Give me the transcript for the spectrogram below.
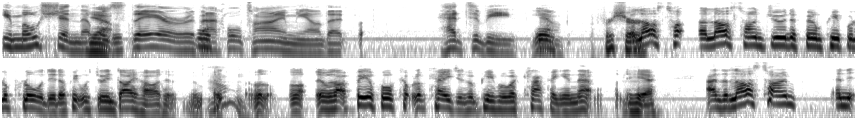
emotion that Yeah. was there that whole time you know that had to be you Yeah. know for sure The last time, the last time during the film, people applauded. I think it was during Die Hard. It, it- Oh. well, it was like three or four couple of cages when people were clapping in that Mm-hmm. here, and the last time and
